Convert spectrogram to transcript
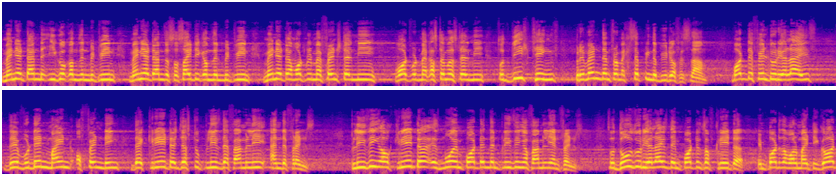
Many a time the ego comes in between. Many a time the society comes in between. Many a time what will my friends tell me? What would my customers tell me? So these things prevent them from accepting the beauty of Islam. What they fail to realize, they wouldn't mind offending their creator just to please their family and their friends. Pleasing our creator is more important than pleasing your family and friends. So those who realize the importance of creator, importance of Almighty God,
